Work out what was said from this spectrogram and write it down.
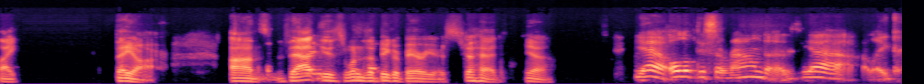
like they are. Um, that is one of the bigger barriers. Go ahead. Yeah. Yeah, all of this around us. Yeah, like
